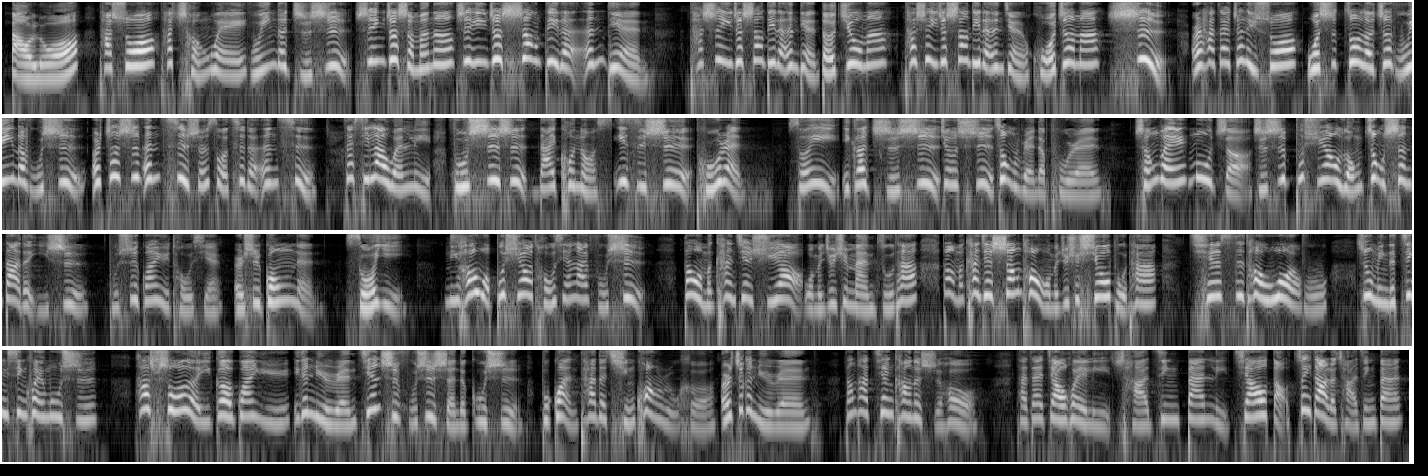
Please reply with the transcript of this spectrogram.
保罗他说，他成为福音的执事，是因着什么呢？是因着上帝的恩典。他是因着上帝的恩典得救吗？他是因着上帝的恩典活着吗？是。而他在这里说：“我是做了这福音的服饰，而这是恩赐，神所赐的恩赐。在希腊文里，服饰是 diakonos，意思是仆人。所以，一个执事就是众人的仆人。成为牧者，只是不需要隆重盛大的仪式，不是关于头衔，而是功能。所以，你和我不需要头衔来服侍。当我们看见需要，我们就去满足他；当我们看见伤痛，我们就去修补它。切斯特沃夫。”著名的浸信会牧师，他说了一个关于一个女人坚持服侍神的故事。不管她的情况如何，而这个女人，当她健康的时候，她在教会里查经班里教导最大的查经班。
